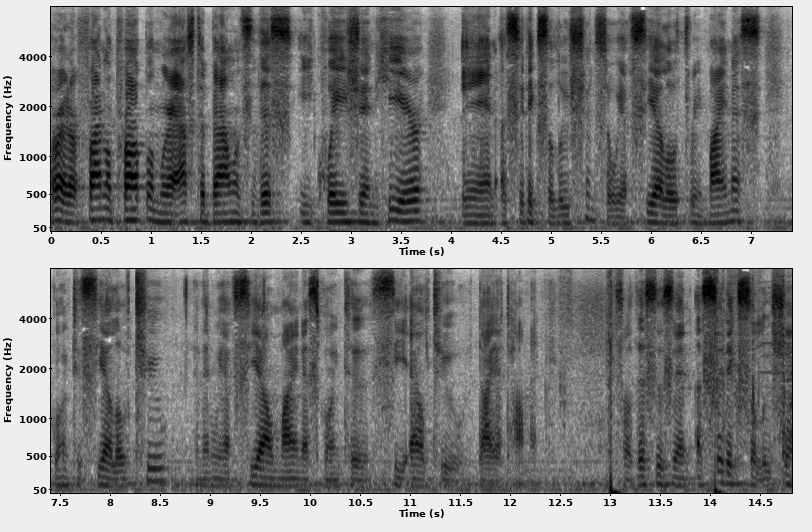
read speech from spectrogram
All right, our final problem, we're asked to balance this equation here in acidic solution. So we have ClO3 minus going to ClO2, and then we have Cl minus going to Cl2 diatomic. So this is an acidic solution,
